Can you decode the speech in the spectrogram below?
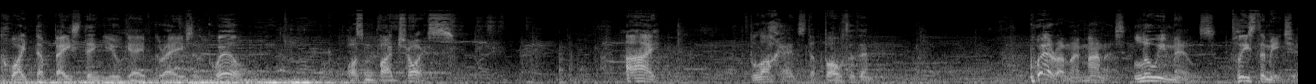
Quite the basting you gave Graves and Quill. Wasn't by choice. Aye. Blockheads, the both of them. Where are my manners? Louis Mills. Pleased to meet you.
